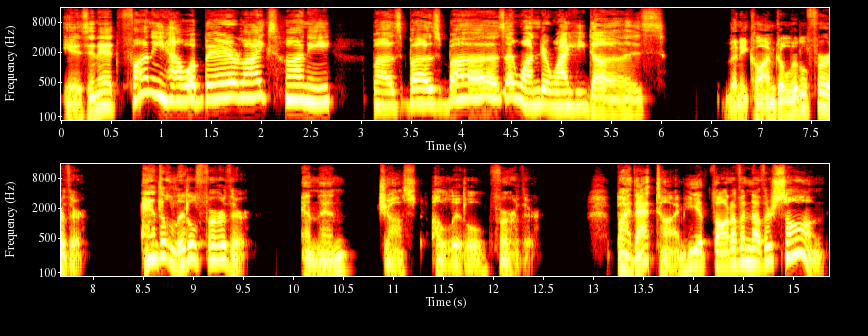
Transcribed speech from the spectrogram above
Isn't it funny how a bear likes honey? Buzz, buzz, buzz, I wonder why he does. Then he climbed a little further, and a little further, and then just a little further. By that time, he had thought of another song.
